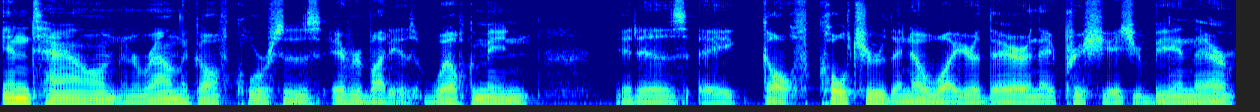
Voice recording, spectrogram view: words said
in town and around the golf courses, everybody is welcoming It is a golf culture. They know why you're there and they appreciate you being there.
